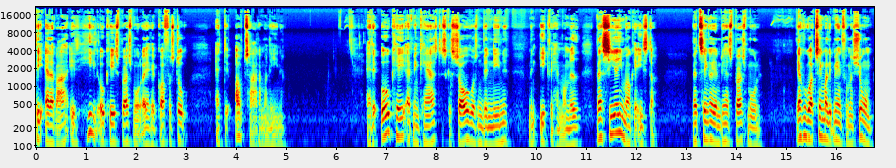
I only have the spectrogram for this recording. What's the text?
Det er da bare et helt okay spørgsmål, og jeg kan godt forstå, at det optager dig, Marlene. Er det okay, at min kæreste skal sove hos en veninde, men ikke vil have mig med? Hvad siger I, mokkaister? Hvad tænker I om det her spørgsmål? Jeg kunne godt tænke mig lidt mere information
